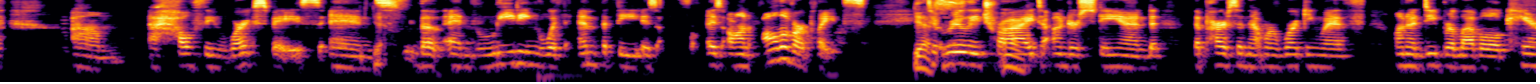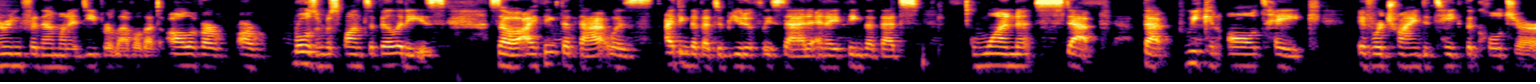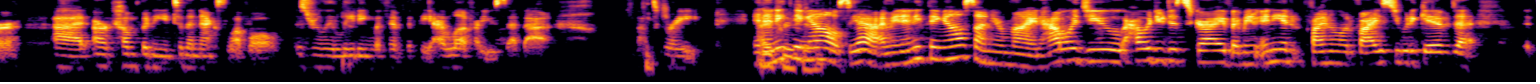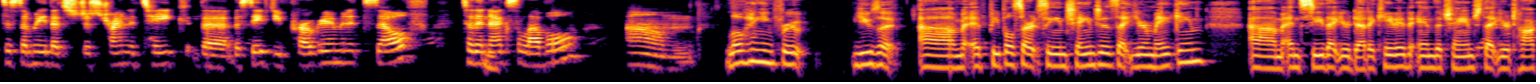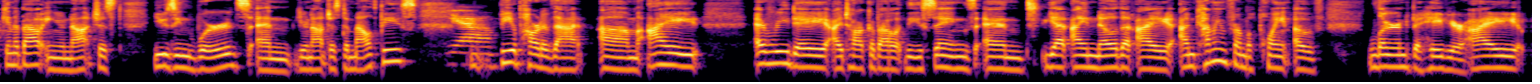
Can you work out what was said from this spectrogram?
um a healthy workspace and yes. the and leading with empathy is is on all of our plates yes. to really try oh. to understand the person that we're working with on a deeper level caring for them on a deeper level that's all of our our roles and responsibilities so i think that that was i think that that's a beautifully said and i think that that's one step that we can all take if we're trying to take the culture at our company to the next level is really leading with empathy. I love how you said that. That's great. And I anything else? It. Yeah, I mean anything else on your mind? How would you how would you describe I mean any final advice you would give to to somebody that's just trying to take the the safety program in itself to the mm. next level? Um low hanging fruit use it. Um, if people start seeing changes that you're making um, and see that you're dedicated in the change that you're talking about and you're not just using words and you're not just a mouthpiece, yeah, be a part of that. Um, I every day I talk about these things and yet I know that I I'm coming from a point of learned behavior. I,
